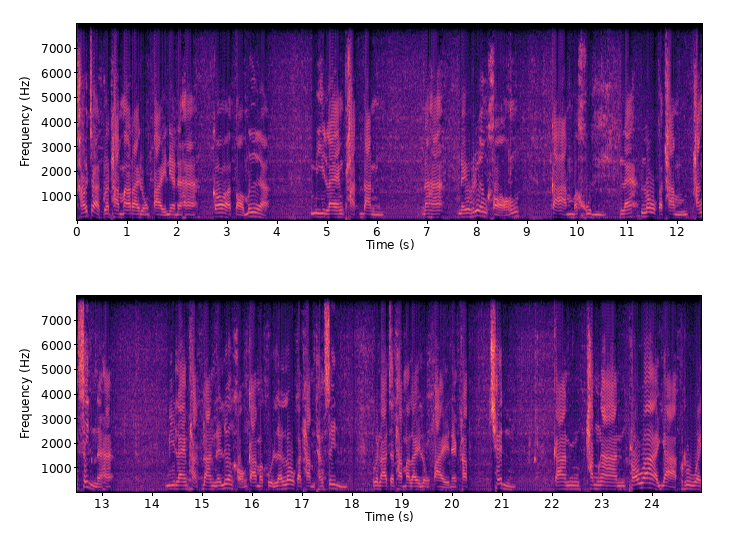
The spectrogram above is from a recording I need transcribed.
เขาจะกระทำอะไรลงไปเนี่ยนะฮะก็ต่อเมื่อมีแรงผลักดันนะฮะ ในเรื่องของกามมคุณและโลกธรรมทั้งสิ้นนะฮะมีแรงผลักดันในเรื่องของกามคุณและโลกธรรมทั้งสิ้น เวลาจะทำอะไรลงไปนะครับ เช่นการทำงานเพราะว่าอยากรวย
